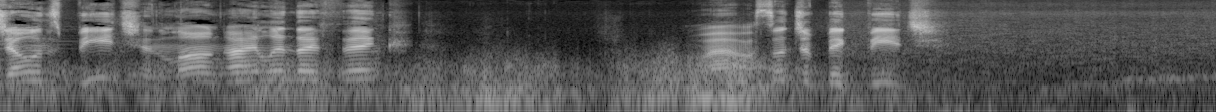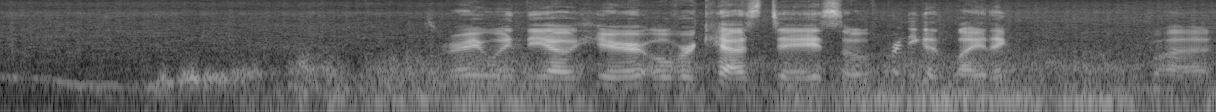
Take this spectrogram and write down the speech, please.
Jones Beach in Long Island, I think. Wow, such a big beach. It's very windy out here, overcast day, so pretty good lighting. But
